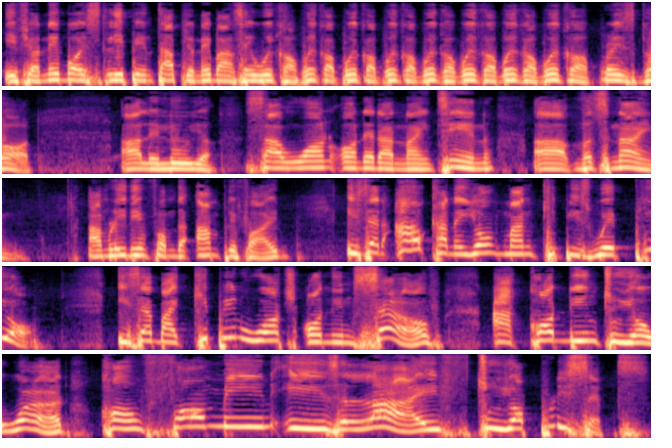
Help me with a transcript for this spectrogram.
If your neighbor is sleeping, tap your neighbor and say, Wake up, wake up, wake up, wake up, wake up, wake up, wake up, wake up. Praise God. Hallelujah. Psalm 119, uh, verse 9. I'm reading from the Amplified. He said, How can a young man keep his way pure? He said, By keeping watch on himself according to your word, conforming his life to your precepts.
